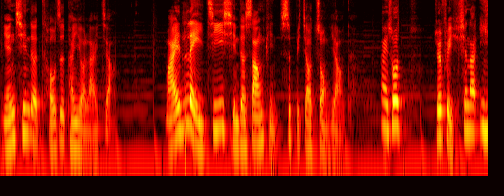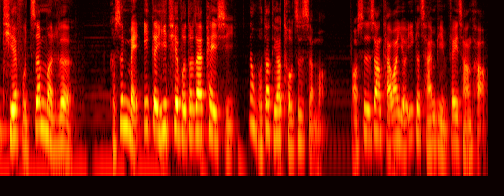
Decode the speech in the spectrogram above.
年轻的投资朋友来讲，买累积型的商品是比较重要的。那你说？Jeffrey，现在 ETF 这么热，可是每一个 ETF 都在配息，那我到底要投资什么？哦，事实上，台湾有一个产品非常好，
